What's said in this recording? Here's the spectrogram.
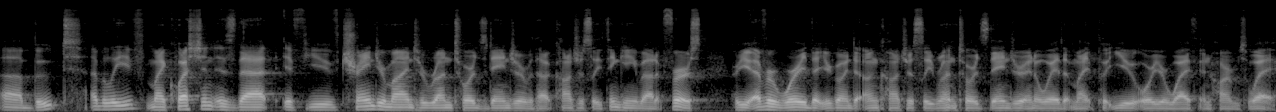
uh, Boot, I believe. My question is that if you've trained your mind to run towards danger without consciously thinking about it first, are you ever worried that you're going to unconsciously run towards danger in a way that might put you or your wife in harm's way?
